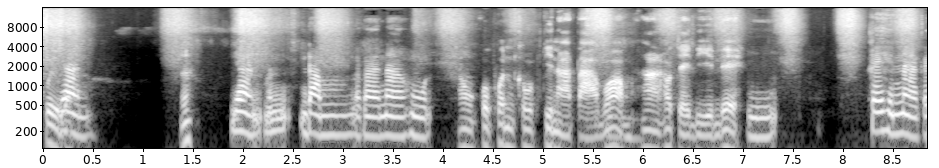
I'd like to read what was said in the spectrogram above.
คุยบ่ย่านฮะ ย่านมันดำแล้วก็หน้าโหดเอาก็พ่นเขาที่หน้าตาบ่ห้าเข้าใจดีเด้ อืมแค่เห็นหน้าก็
